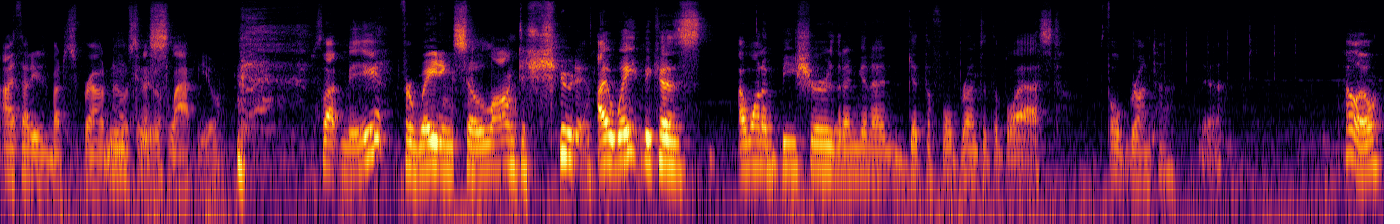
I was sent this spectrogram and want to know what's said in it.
I thought he was about to sprout and Me I was going to slap you. Slap me? For waiting so long to shoot him. I wait because I want to be sure that I'm gonna get the full brunt of the blast. Full brunt, huh? Yeah. Hello.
